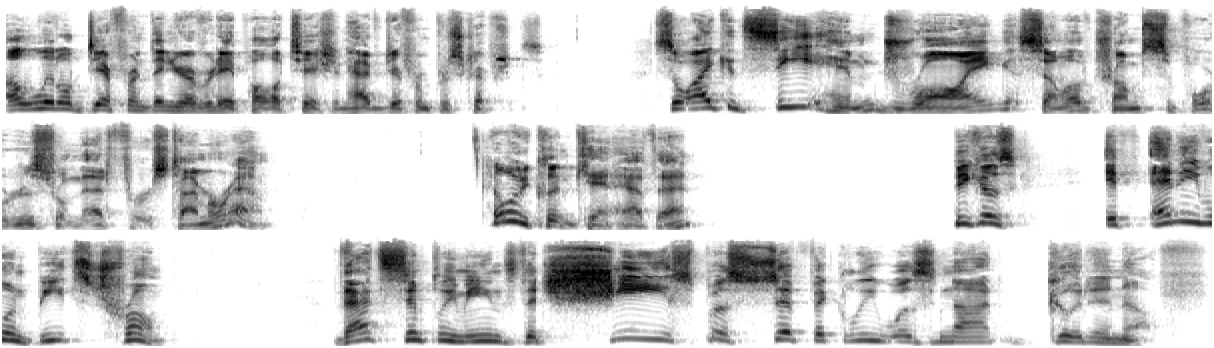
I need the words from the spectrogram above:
a little different than your everyday politician, have different prescriptions. So I could see him drawing some of Trump's supporters from that first time around. Hillary Clinton can't have that. Because if anyone beats Trump, that simply means that she specifically was not good enough.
